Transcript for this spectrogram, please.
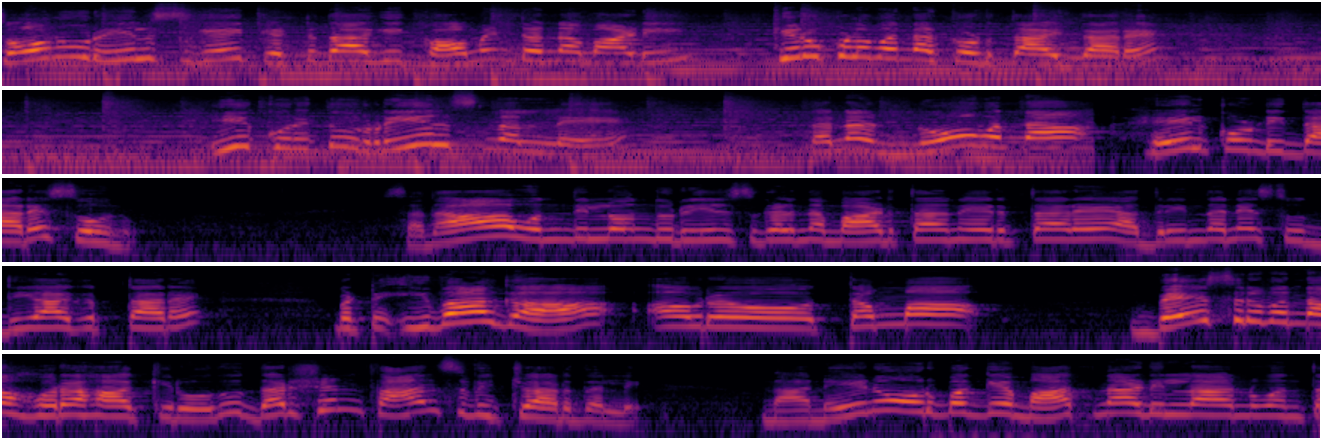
ಸೋನು ರೀಲ್ಸ್ಗೆ ಕೆಟ್ಟದಾಗಿ ಕಾಮೆಂಟ್ ಅನ್ನ ಮಾಡಿ ಕಿರುಕುಳವನ್ನ ಕೊಡ್ತಾ ಇದ್ದಾರೆ. ಈ ಕುರಿತು ರೀಲ್ಸ್ ನಲ್ಲೇ ತನ್ನ ನೋವನ್ನ ಹೇಳ್ಕೊಂಡಿದ್ದಾರೆ ಸೋನು. ಸದಾ ಒಂದಿಲ್ಲೊಂದು ರೀಲ್ಸ್ ಗಳನ್ನ ಮಾಡ್ತಾನೆ ಇರ್ತಾರೆ, ಅದರಿಂದನೇ ಸುದ್ದಿ ಆಗಿರ್ತಾರೆ ಬಟ್ ಇವಾಗ ಅವರು ತಮ್ಮ ಬೇಸರವನ್ನ ಹೊರ ಹಾಕಿರೋದು ದರ್ಶನ್ ಫ್ಯಾನ್ಸ್ ವಿಚಾರದಲ್ಲಿ. ನಾನೇನೋ ಅವ್ರ ಬಗ್ಗೆ ಮಾತನಾಡಿಲ್ಲ ಅನ್ನುವಂಥ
